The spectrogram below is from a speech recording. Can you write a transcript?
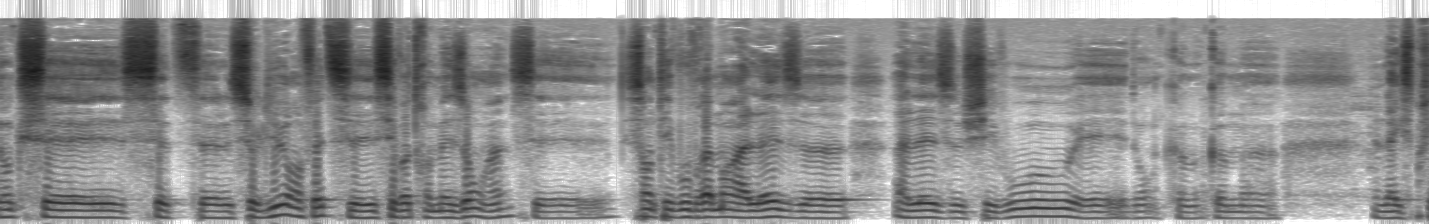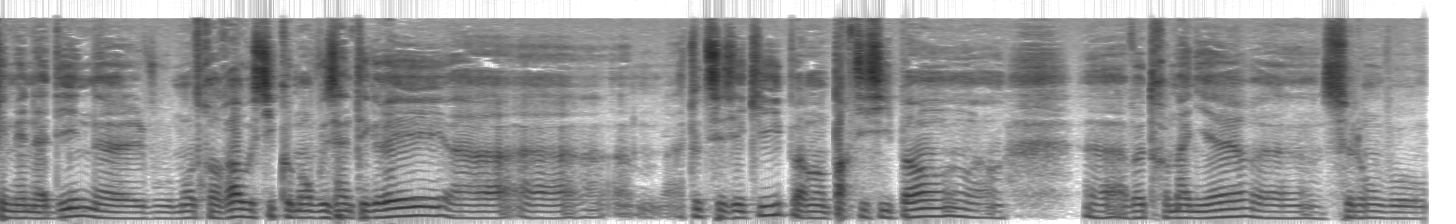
Donc c'est ce lieu en fait, c'est votre maison. Hein. Sentez-vous vraiment à l'aise, euh, à l'aise chez vous et donc comme, euh, l'a exprimé Nadine, elle vous montrera aussi comment vous intégrer à, toutes ces équipes en participant à, votre manière, euh, selon vos,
